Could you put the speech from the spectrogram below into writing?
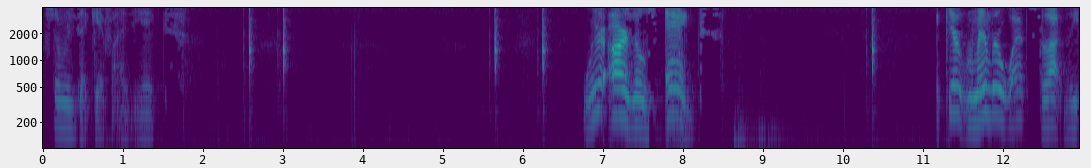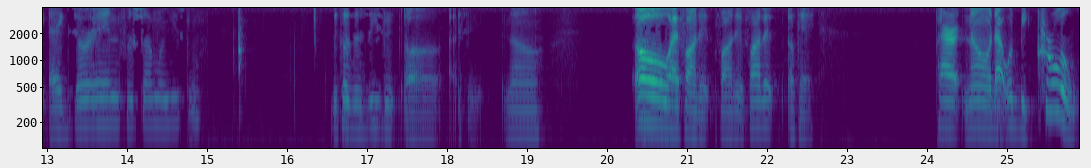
For some reason I can't find the eggs. Where are those eggs? I can't remember what slot the eggs are in for some reason because there's these. Uh, I see. No. Oh, I found it. Found it. Found it. Okay. Parrot. No, that would be cruel.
